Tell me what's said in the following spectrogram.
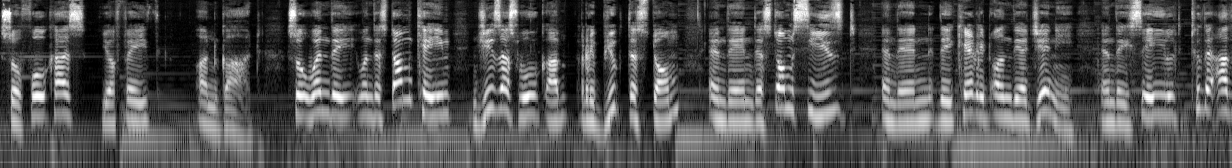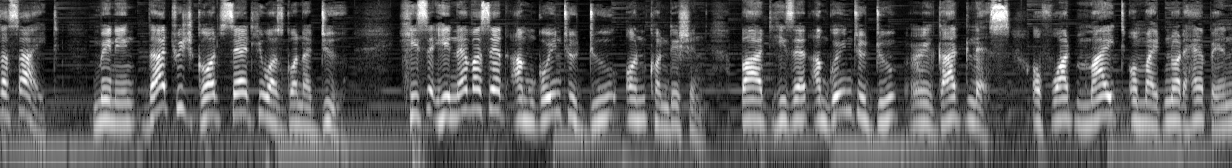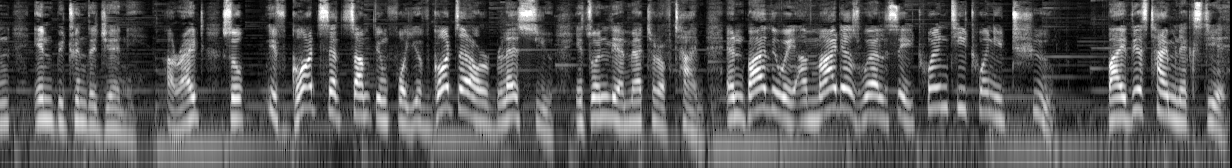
So focus your faith on god. So when the when the storm came jesus woke up rebuked the storm and then the storm ceased and then they carried on their journey and they sailed to the other side meaning that which god said he was gonna do he said he never said i'm going to do on condition but he said i'm going to do regardless of what might or might not happen in between the journey All right. So if God said something for you, if God said I will bless you, it's only a matter of time. And by the way, I might as well say 2022, by this time next year,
